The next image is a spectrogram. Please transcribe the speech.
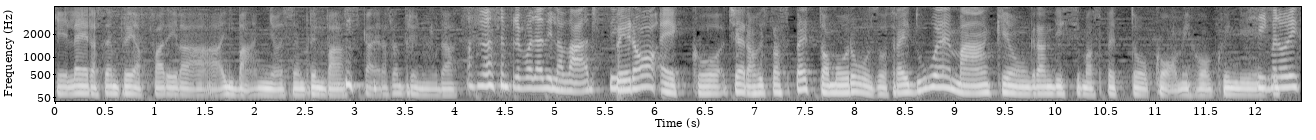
che lei era sempre a fare la- il bagno, è sempre in vasca, era sempre nuda. Aveva sempre voglia di lavarsi. Però ecco, c'era questo aspetto amoroso tra i due, ma anche un grandissimo aspetto comico, quindi sì, se- me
